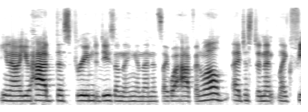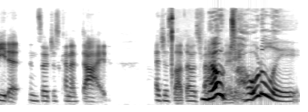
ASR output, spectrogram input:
you know, you had this dream to do something, and then it's like, what happened? Well, I just didn't like feed it, and so it just kind of died. I just thought that was fascinating. No, totally.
